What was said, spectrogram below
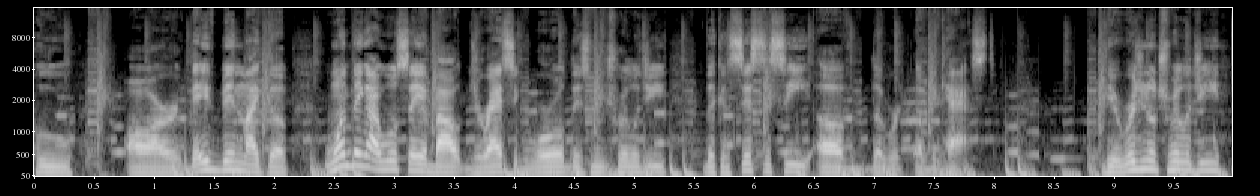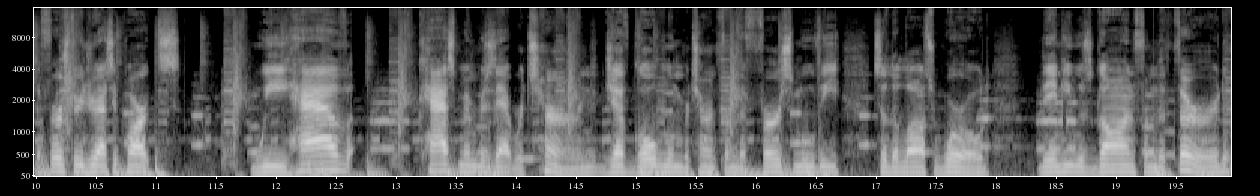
who are they've been like the one thing I will say about Jurassic World, this new trilogy, the consistency of the of the cast. The original trilogy, the first three Jurassic Parks, we have cast members that returned. Jeff Goldblum returned from the first movie to The Lost World. Then he was gone from the third.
